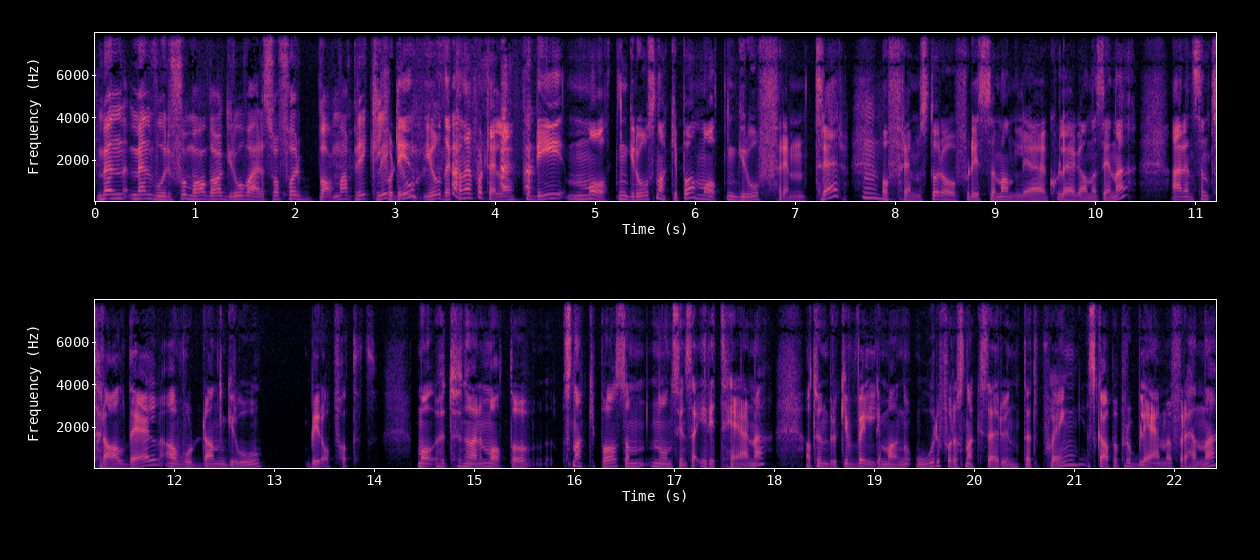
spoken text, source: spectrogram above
Men, men hvorfor må da Gro være så forbanna prikk lik Gro? jo, det kan jeg fortelle. Fordi måten Gro snakker på, måten Gro fremtrer og fremstår overfor disse mannlige kollegaene sine, er en sentral del av hvordan Gro blir oppfattet. Hun har en måte å snakke på som noen syns er irriterende. At hun bruker veldig mange ord for å snakke seg rundt et poeng. Skaper problemer for henne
